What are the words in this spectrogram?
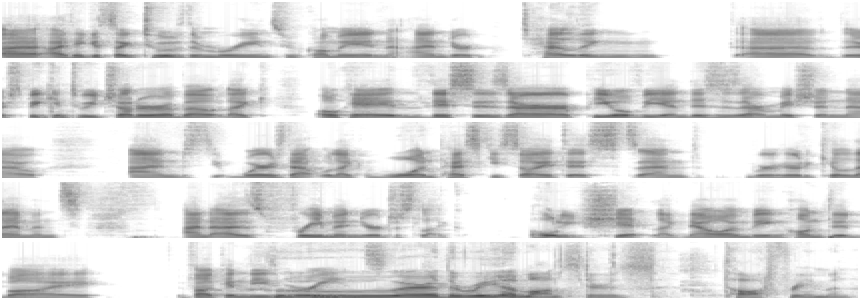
uh, I think it's like two of the Marines who come in and they're telling uh, they're speaking to each other about like, okay, this is our POV and this is our mission now. And where's that like one pesky scientist and we're here to kill them and and as Freeman, you're just like, holy shit, like now I'm being hunted by fucking these Marines. Who are the real monsters? Thought Freeman.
